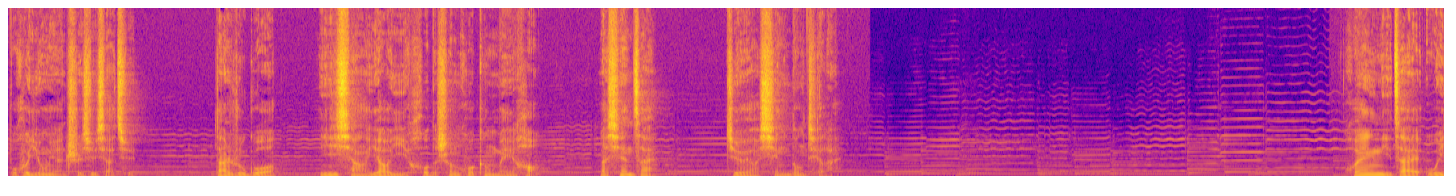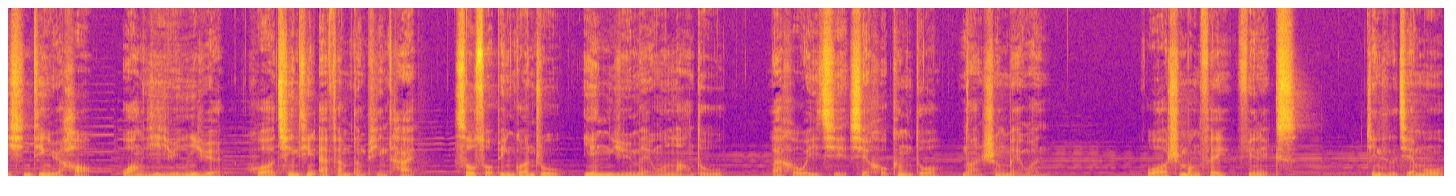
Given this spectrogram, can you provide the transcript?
不会永远持续下去，但如果你想要以后的生活更美好，那现在就要行动起来。欢迎你在微信订阅号、网易云音乐或蜻蜓 FM 等平台搜索并关注“英语美文朗读”，来和我一起邂逅更多暖声美文。我是孟非 Phoenix，今天的节目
